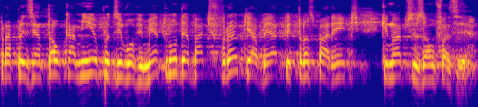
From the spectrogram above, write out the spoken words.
para apresentar o caminho para o desenvolvimento num debate franco e aberto e transparente que nós precisamos fazer.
